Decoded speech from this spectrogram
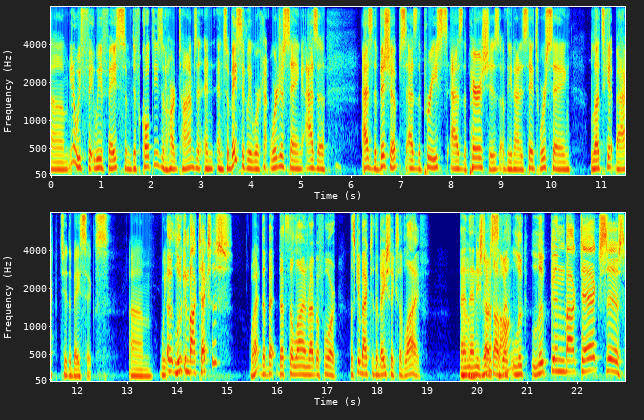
um, you know, we've fa- we've faced some difficulties and hard times, and and, and so basically, we're we're just saying as a as the bishops, as the priests, as the parishes of the United States, we're saying let's get back to the basics. Um, we uh, Luckenbach, Texas. what? The that's the line right before. it. Let's get back to the basics of life. And Oh, then he starts off with? Luke, Luckenbach, Texas.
